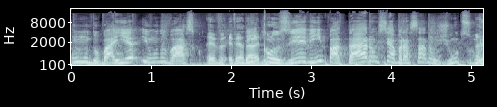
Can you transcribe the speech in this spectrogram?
um do Bahia e um do Vasco. É, é verdade. Inclusive, empataram e se abraçaram juntos rumo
